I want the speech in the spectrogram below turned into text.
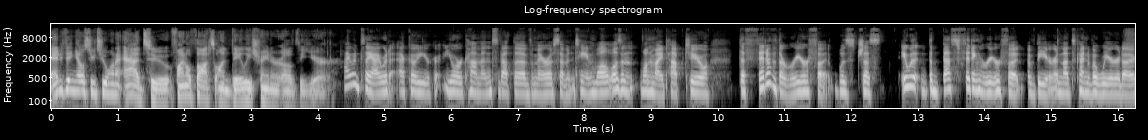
Anything else you two want to add to final thoughts on daily trainer of the year? I would say I would echo your your comments about the Vomero 17. While it wasn't one of my top two, the fit of the rear foot was just it was the best fitting rear foot of the year and that's kind of a weird uh,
